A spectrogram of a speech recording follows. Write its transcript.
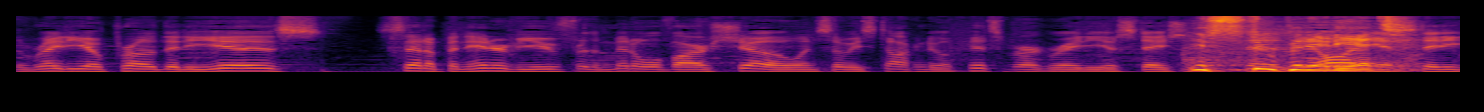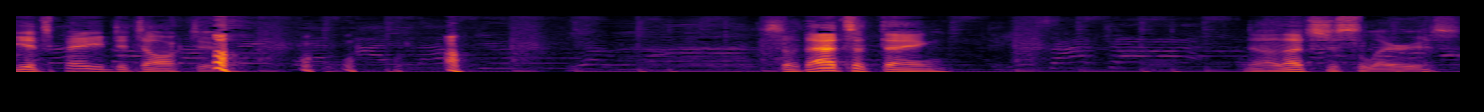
the radio pro that he is, set up an interview for the middle of our show, and so he's talking to a Pittsburgh radio station. You stupid the idiot. That he gets paid to talk to. Oh. So that's a thing. No, that's just hilarious.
